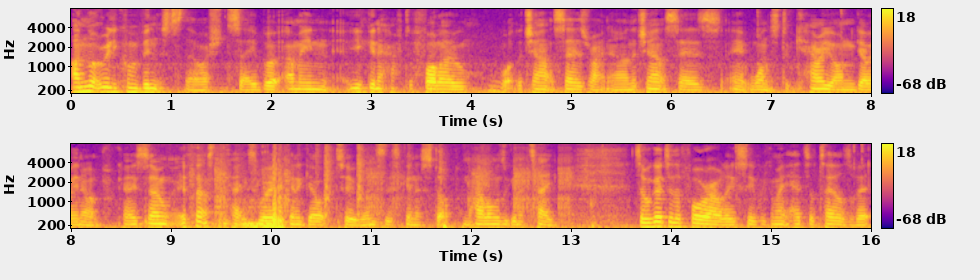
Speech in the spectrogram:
I'm not really convinced, though, I should say, but I mean, you're going to have to follow what the chart says right now, and the chart says it wants to carry on going up. Okay, so if that's the case, where is it going to go up to? When's this going to stop? And how long is it going to take? So we'll go to the four hourly, see if we can make heads or tails of it.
